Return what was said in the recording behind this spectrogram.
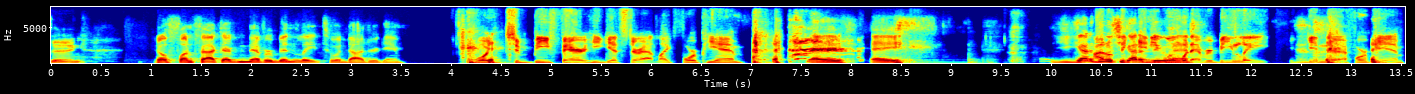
Dang. You know, fun fact: I've never been late to a Dodger game. Well, to be fair, he gets there at like 4 p.m. Hey, hey, you got to do what you got to anyone do, man. would ever be late getting there at 4 p.m.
